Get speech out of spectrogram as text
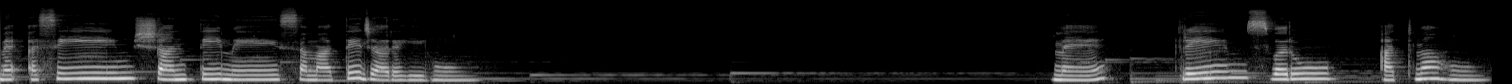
मैं असीम शांति में समाते जा रही हूँ। मैं प्रेम स्वरूप आत्मा हूँ।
